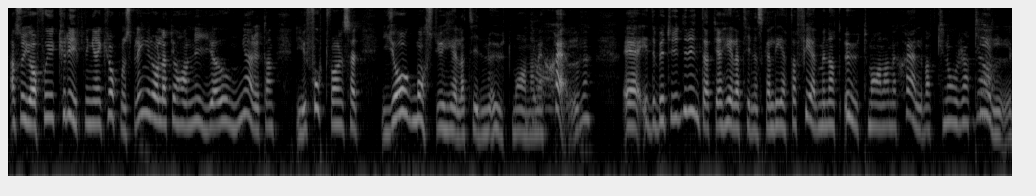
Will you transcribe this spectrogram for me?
Alltså jag får ju krypningar i kroppen. Det spelar ingen roll att jag har nya ungar utan det är ju fortfarande så att jag måste ju hela tiden utmana ja. mig själv. Eh, det betyder inte att jag hela tiden ska leta fel men att utmana mig själv, att knorra till.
